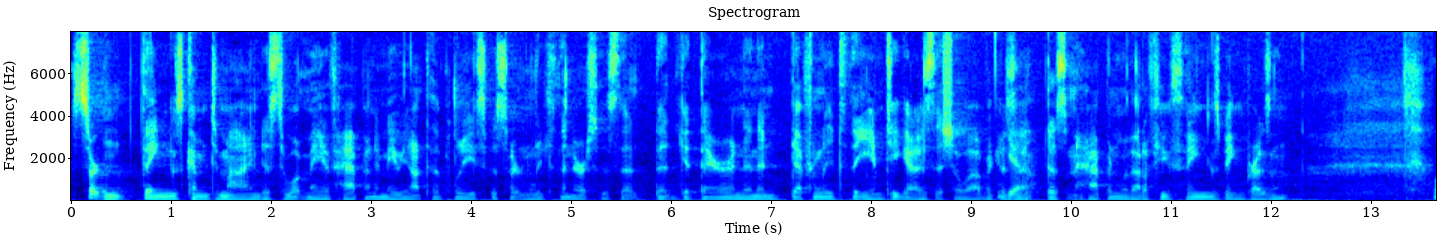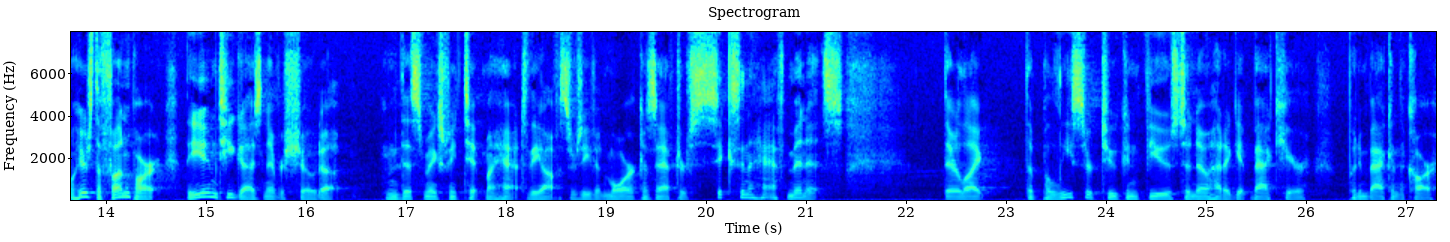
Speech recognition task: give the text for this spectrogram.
Certain things come to mind as to what may have happened, and maybe not to the police, but certainly to the nurses that, that get there, and then, then definitely to the EMT guys that show up, because Yeah. that doesn't happen without a few things being present. Well, here's the fun part. The EMT guys never showed up. And this makes me tip my hat to the officers even more because after six and a half minutes, they're like, the police are too confused to know how to get back here. Put him back in the car.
